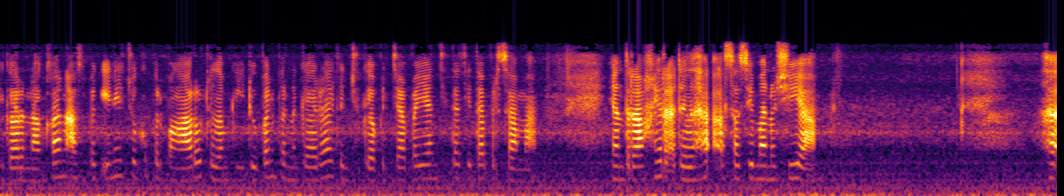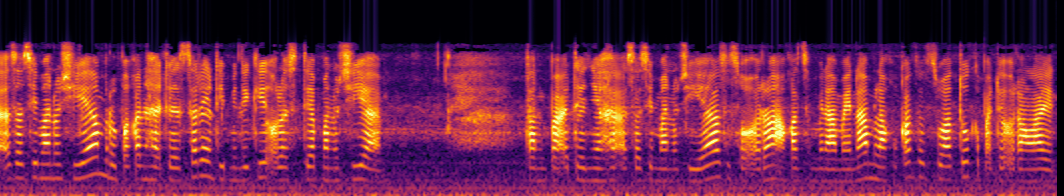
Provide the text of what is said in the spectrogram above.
dikarenakan aspek ini cukup berpengaruh dalam kehidupan bernegara dan juga pencapaian cita-cita bersama. Yang terakhir adalah hak asasi manusia. Hak asasi manusia merupakan hak dasar yang dimiliki oleh setiap manusia. Tanpa adanya hak asasi manusia, seseorang akan semena-mena melakukan sesuatu kepada orang lain.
